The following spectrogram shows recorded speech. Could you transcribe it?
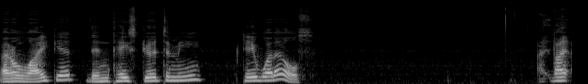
I don't like it. Didn't taste good to me. Okay, what else? I, like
